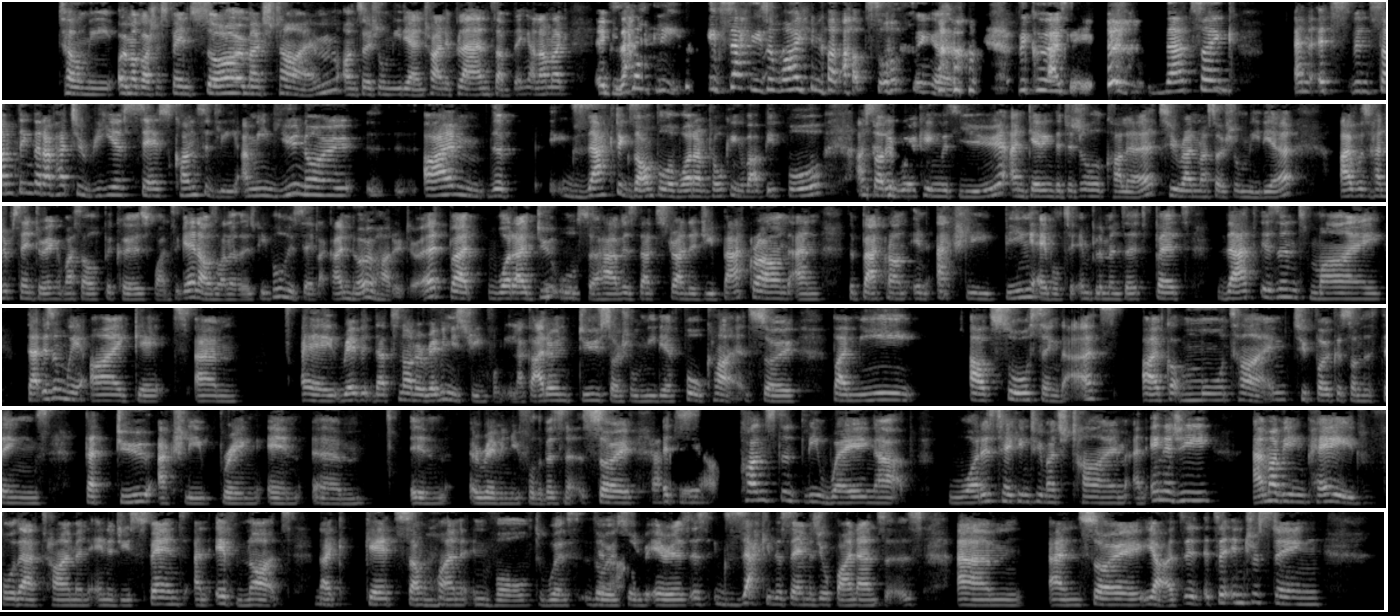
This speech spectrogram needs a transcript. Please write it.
tell me, oh my gosh, I spend so much time on social media and trying to plan something. And I'm like, exactly, exactly. So why are you not outsourcing it? Because that's like, and it's been something that I've had to reassess constantly. I mean, you know, I'm the exact example of what I'm talking about. Before I started working with you and getting the digital color to run my social media, I was 100% doing it myself because once again, I was one of those people who said, like, I know how to do it. But what I do mm-hmm. also have is that strategy background and the background in actually being able to implement it. But that isn't my, that isn't where I get, um, a rev- that's not a revenue stream for me. Like I don't do social media for clients. So by me outsourcing that, I've got more time to focus on the things that do actually bring in um, in a revenue for the business. So it's yeah. constantly weighing up what is taking too much time and energy. Am I being paid for that time and energy spent? And if not, mm-hmm. like get someone involved with those yeah. sort of areas is exactly the same as your finances. Um, and so yeah, it's it, it's an interesting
